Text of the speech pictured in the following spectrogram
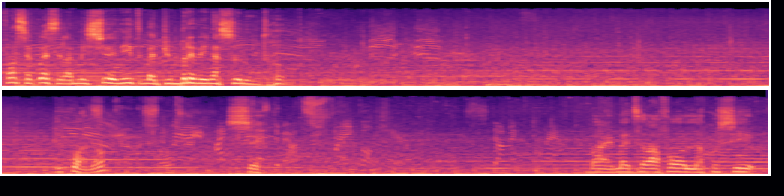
Forse questa è la missione di Hitman più breve in assoluto. Di qua, no? Sì. Vai, in mezzo alla folla, così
